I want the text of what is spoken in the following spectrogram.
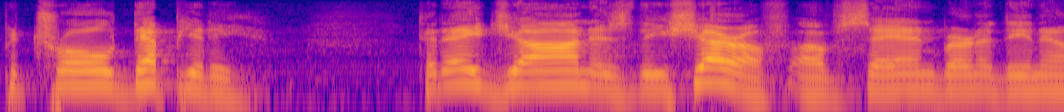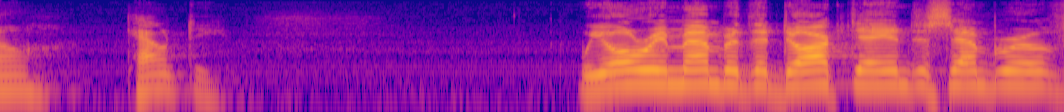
patrol deputy. Today, John is the sheriff of San Bernardino County. We all remember the dark day in December of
